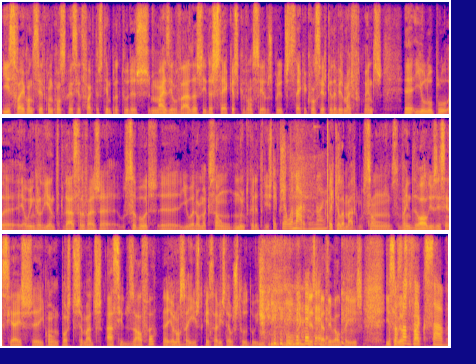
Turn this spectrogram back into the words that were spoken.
E isso vai acontecer como consequência, de facto, das temperaturas mais elevadas e das secas, que vão ser os períodos de seca, que vão ser cada vez mais frequentes. Eh, e o lúpulo eh, é o ingrediente que dá à cerveja o sabor eh, e o aroma que são muito característicos. Aquele amargo, não é? Aquele amargo. São, vem de óleos essenciais e compostos chamados ácidos alfa. Eu não sei isto, quem sabe isto é o estudo e, e o público, neste caso é o El País. E sabemos de facto, que sabe.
